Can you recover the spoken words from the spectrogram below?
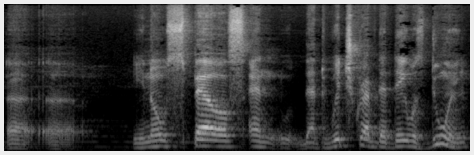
uh, uh you know, spells and that witchcraft that they was doing.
